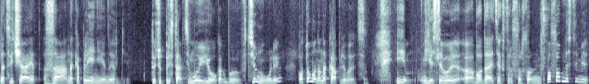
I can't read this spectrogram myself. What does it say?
отвечает за накопление энергии. То есть вот представьте, мы ее как бы втянули, потом она накапливается. И если вы обладаете экстрасенсорными способностями,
